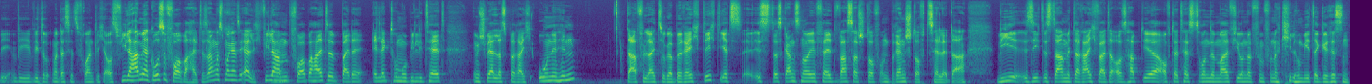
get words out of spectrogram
wie, wie, wie, drückt man das jetzt freundlich aus? Viele haben ja große Vorbehalte, sagen wir es mal ganz ehrlich. Viele ja. haben Vorbehalte bei der Elektromobilität im Schwerlastbereich ohnehin. Da vielleicht sogar berechtigt. Jetzt ist das ganz neue Feld Wasserstoff und Brennstoffzelle da. Wie sieht es da mit der Reichweite aus? Habt ihr auf der Testrunde mal 400, 500 Kilometer gerissen?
